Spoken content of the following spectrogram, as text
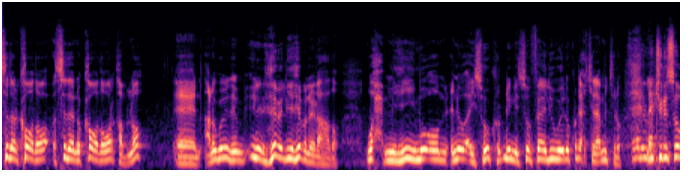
sidaynu ka wada sidaynu ka wada warqabno anigu inaan hebel iyo hebel idhaahdo wax muhiimo oo micno ay soo kordhinayso faali weyn oo ku dhex jiraa ma jiro. Jirin soo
